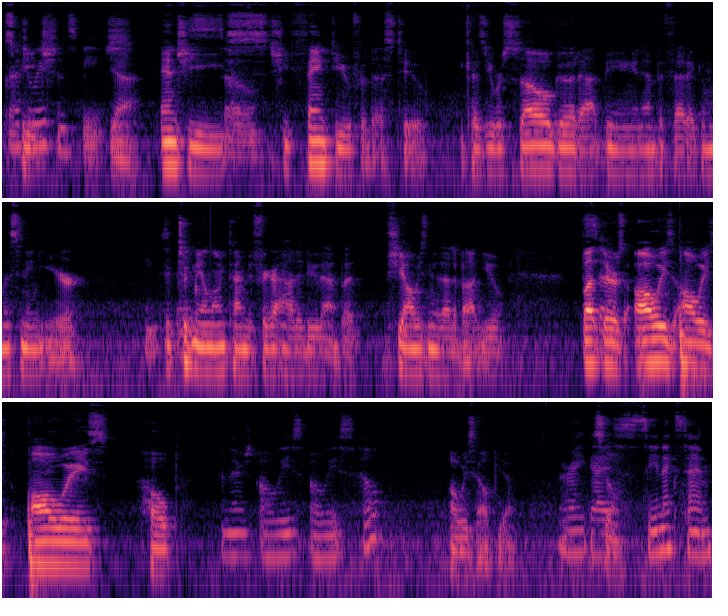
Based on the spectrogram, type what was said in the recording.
graduation speech. Yeah, and she So- she thanked you for this too because you were so good at being an empathetic and listening ear. Thanks, It took me a long time to figure out how to do that, but she always knew that about you. But So- there's always, always, always hope. And there's always, always help. Always help you. All right, guys. So- See you next time.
